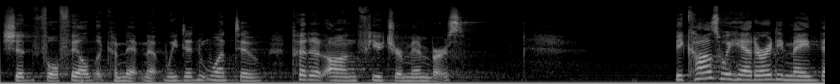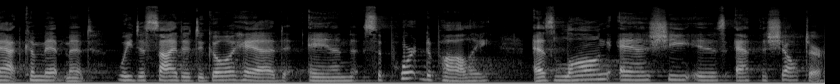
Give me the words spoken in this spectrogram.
should fulfill the commitment. We didn't want to put it on future members. Because we had already made that commitment, we decided to go ahead and support Deepali as long as she is at the shelter,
